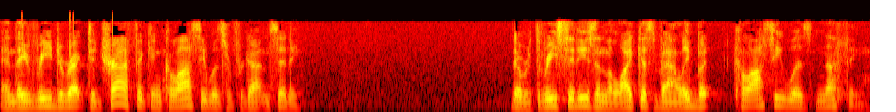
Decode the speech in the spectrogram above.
And they redirected traffic, and Colossae was a forgotten city. There were three cities in the Lycus Valley, but Colossae was nothing.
